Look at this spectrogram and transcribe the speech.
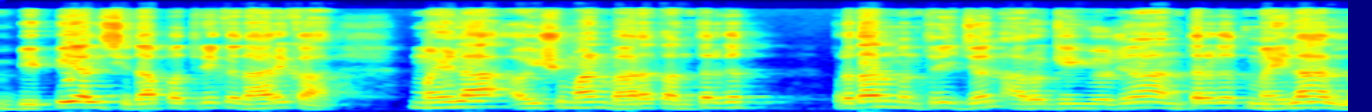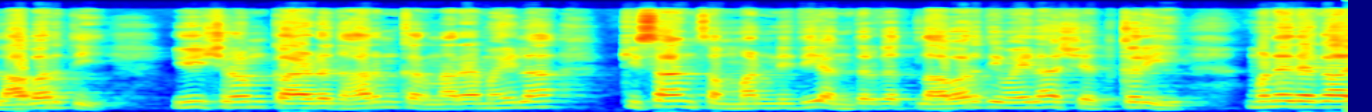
बी पी एल शिधापत्रिकधारका महिला आयुष्यमान भारत अंतर्गत प्रधानमंत्री जन आरोग्य योजना अंतर्गत महिला लाभार्थी ई श्रम कार्ड धारण करणाऱ्या महिला किसान सन्मान निधी अंतर्गत लाभार्थी महिला शेतकरी मनरेगा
